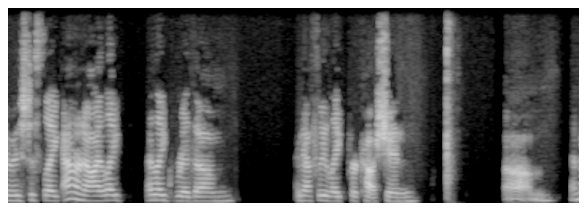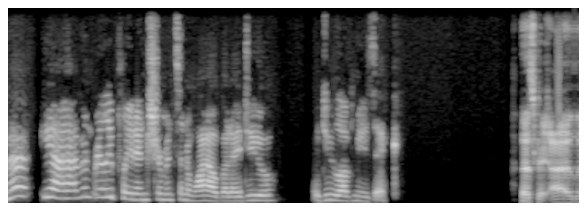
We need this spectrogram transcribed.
it was just like, I don't know. I like, I like rhythm. I definitely like percussion. Um, and I, yeah, I haven't really played instruments in a while, but I do, I do love music. That's great. I,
